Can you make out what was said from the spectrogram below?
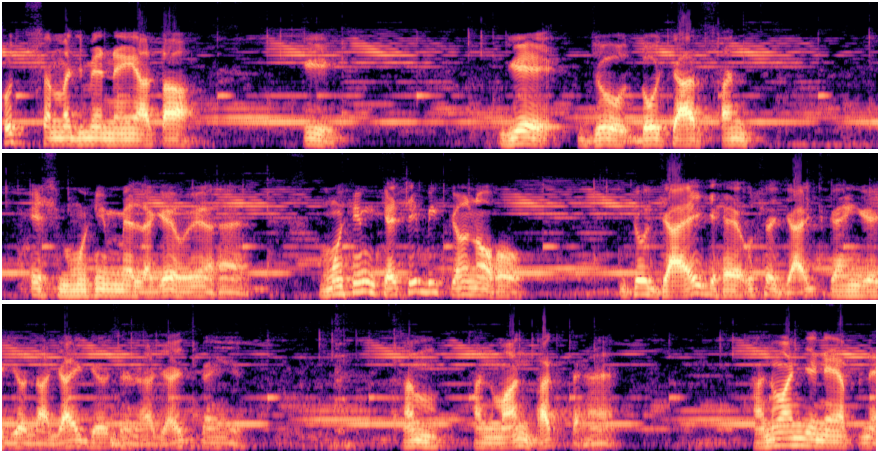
कुछ समझ में नहीं आता कि ये जो दो चार संत इस मुहिम में लगे हुए हैं, मुहिम कैसी भी क्यों न हो, जो जायज़ है उसे जायज़ कहेंगे, जो नाजायज़ है उसे नाजायज़ कहेंगे। हम हनुमान भक्त हैं। हनुमान जी ने अपने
